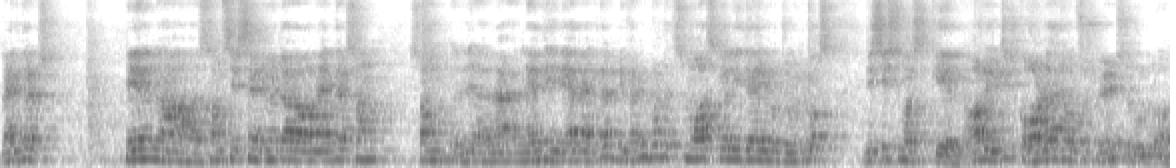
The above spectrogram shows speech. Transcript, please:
like that 10 uh, some 6 centimeter or like that some some length is there like that different but the small scale is there in your geometry box this is one scale or it is called as also students ruler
